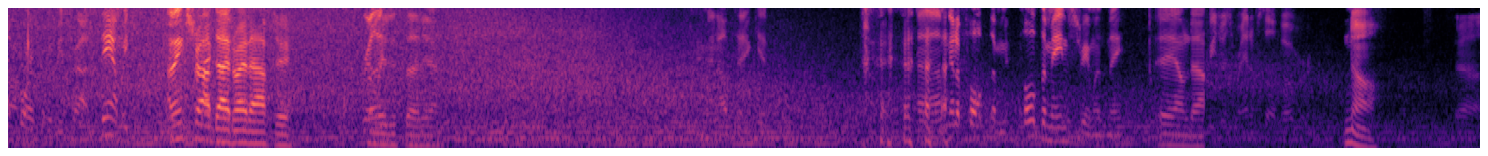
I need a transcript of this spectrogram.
of course it would be Shroud. Damn, we. I think Shroud died right after. Somebody just said, yeah. I mean, I'll take it. uh, I'm gonna pull up the pull up the mainstream with me. Yeah, I'm down. He just ran himself over. No. Yeah.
